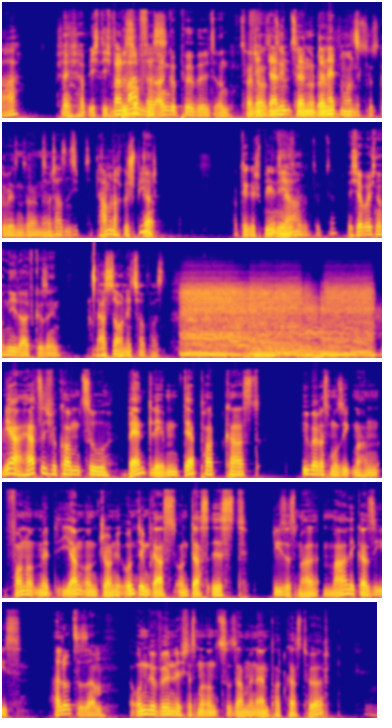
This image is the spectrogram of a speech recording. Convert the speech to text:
Ja. Vielleicht habe ich dich Wann war denn besoffen das? angepöbelt und 2017 dann- oder dann hätten wir uns- muss das gewesen sein. Ja. 2017. Haben wir doch gespielt. Habt ihr gespielt? Nee. Ja. 2017? ich habe euch noch nie live gesehen. Da hast du auch nichts verpasst. Ja, herzlich willkommen zu Bandleben, der Podcast über das Musikmachen von und mit Jan und Johnny und dem Gast. Und das ist dieses Mal Malik Aziz. Hallo zusammen. Ungewöhnlich, dass man uns zusammen in einem Podcast hört.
